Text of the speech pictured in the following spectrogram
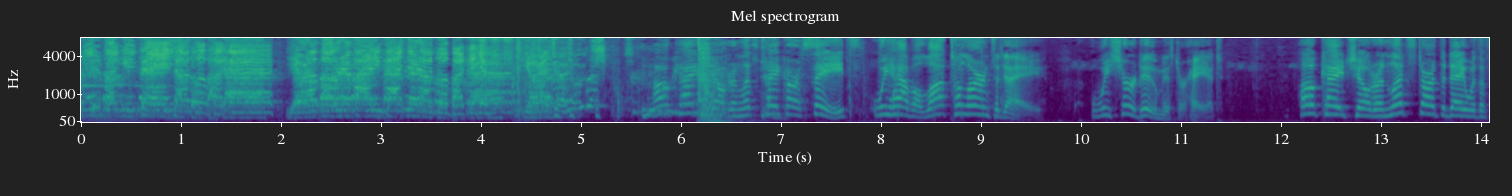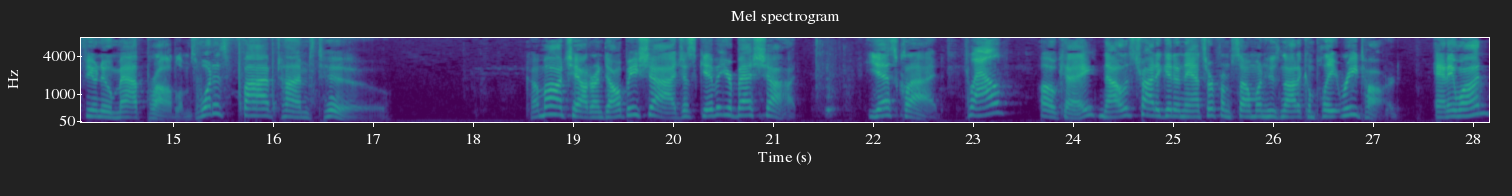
touch your fucking face, Uncle Butter. You're a boner fighting bastard, Uncle Butter. You're a... Okay, children, let's take our seats. We have a lot to learn today. We sure do, Mr. Hat. Okay, children, let's start the day with a few new math problems. What is five times two? Come on, children, don't be shy. Just give it your best shot. Yes, Clyde. Twelve? Okay, now let's try to get an answer from someone who's not a complete retard. Anyone?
